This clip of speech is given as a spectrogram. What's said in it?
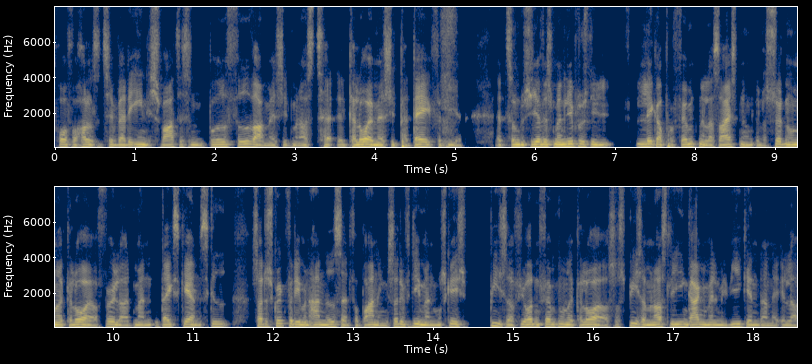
prøve at forholde sig til, hvad det egentlig svarer til, sådan både fødevaremæssigt, men også ta- øh, kaloriemæssigt per dag, fordi at, at, som du siger, hvis man lige pludselig ligger på 15 eller 16 eller 1700 kalorier og føler, at man, der ikke sker en skid, så er det sgu ikke, fordi man har en nedsat forbrænding, så er det, fordi man måske spiser 14-1500 kalorier, og så spiser man også lige en gang imellem i weekenderne, eller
